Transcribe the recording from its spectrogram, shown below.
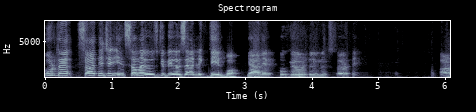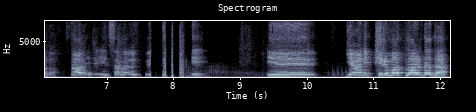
Burada sadece insana özgü bir özellik değil bu. Yani bu gördüğümüz örnek pardon. Sadece insana özgü bir özellik değil. Ee, yani primatlarda da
